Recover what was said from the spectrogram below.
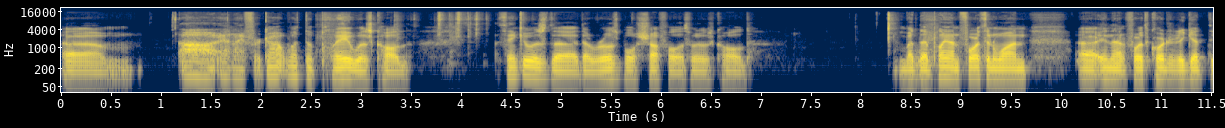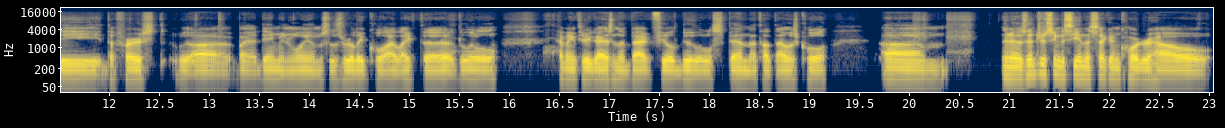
Um, ah, and I forgot what the play was called. I think it was the the Rose Bowl Shuffle is what it was called. But the play on fourth and one uh, in that fourth quarter to get the the first uh, by Damien Williams was really cool. I like the the little having three guys in the backfield do a little spin. I thought that was cool. Um, and it was interesting to see in the second quarter how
